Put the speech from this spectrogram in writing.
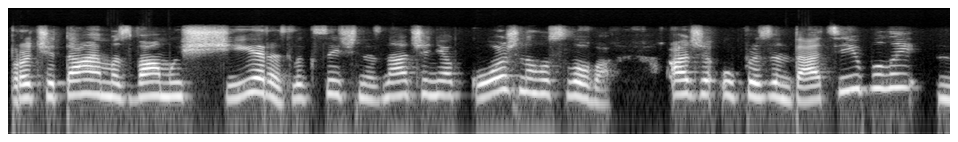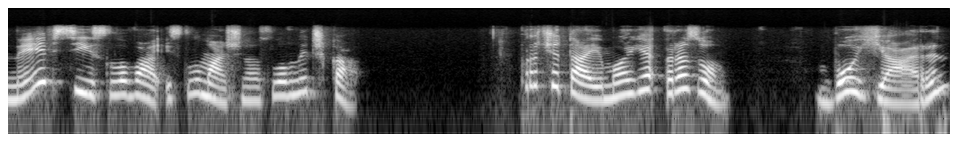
Прочитаємо з вами ще раз лексичне значення кожного слова, адже у презентації були не всі слова із тлумачного словничка. Прочитаємо разом. Боярин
